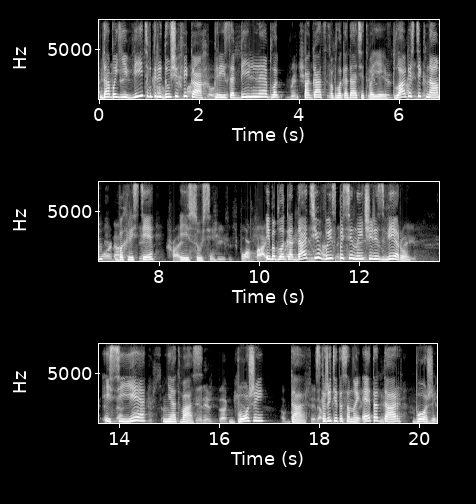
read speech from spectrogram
дабы явить в грядущих веках преизобильное благ... богатство благодати Твоей в благости к нам во Христе Иисусе. Ибо благодатью вы спасены через веру, и сие не от вас. Божий дар. Скажите это со мной. Это дар Божий.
